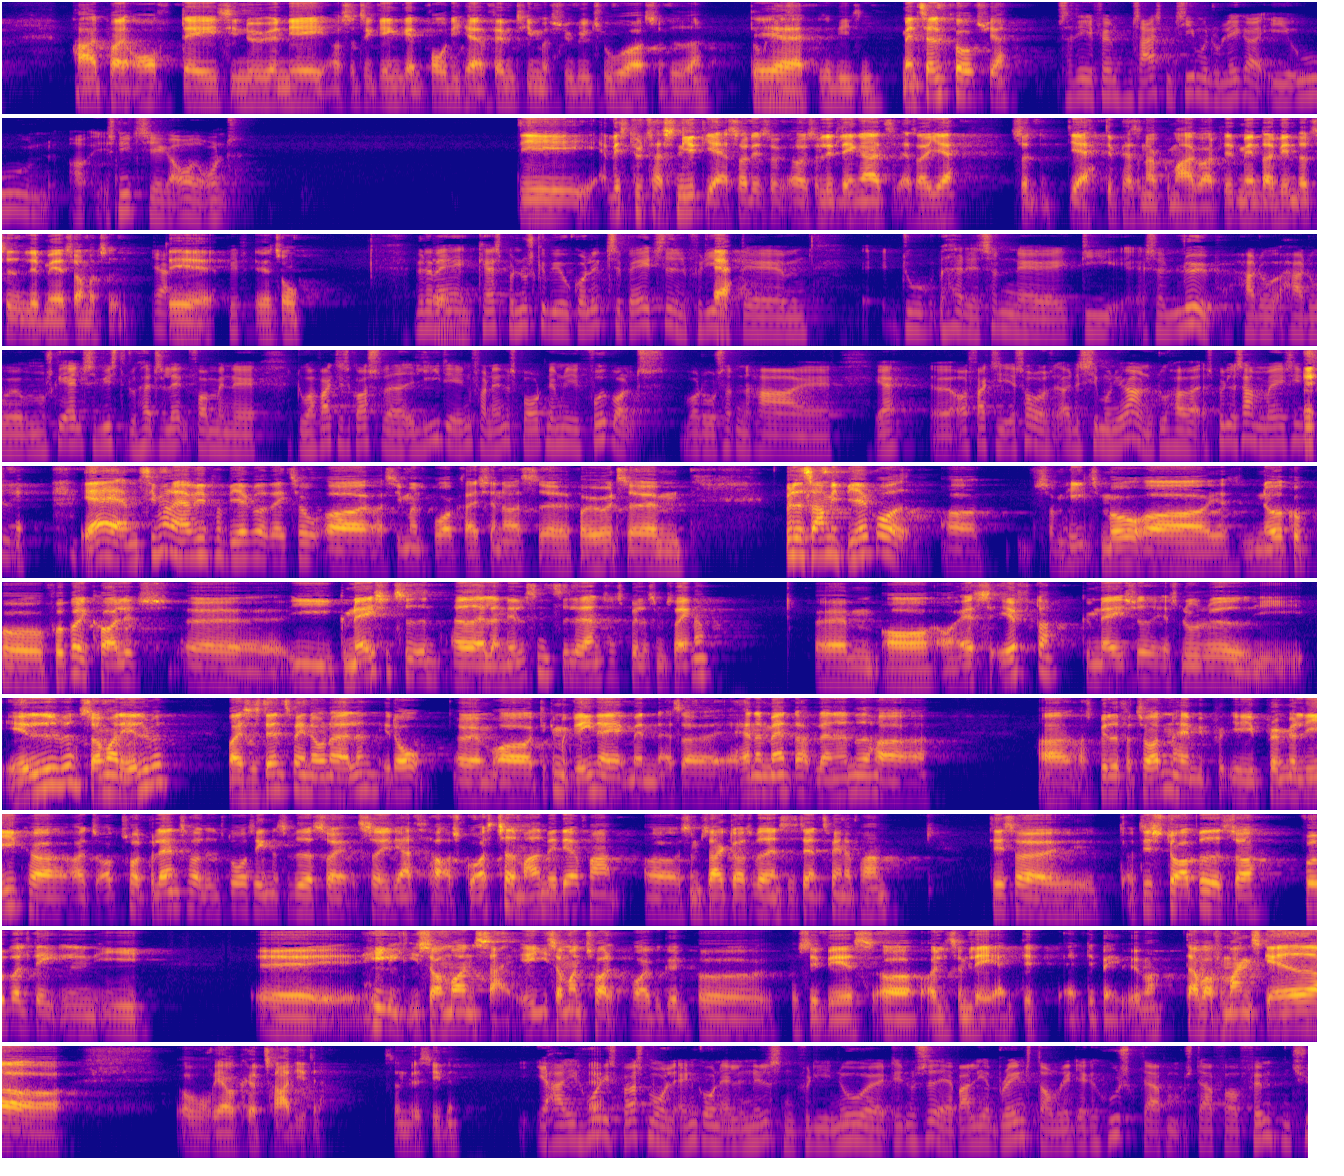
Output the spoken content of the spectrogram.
har et par off days i nø og næ, og så til gengæld får de her 5 timer cykelture og så videre. Det er devisen. Men self-coach, ja. Så det er 15-16 timer, du ligger i ugen, og i snit cirka året rundt. Det, hvis du tager snit, ja, så er det så, og så lidt længere, altså ja, så ja, det passer nok meget godt. Lidt mindre i vintertiden, lidt mere i sommertiden. Ja, det, fedt. det jeg tror. Ved du hvad, Kasper, nu skal vi jo gå lidt tilbage i tiden, fordi Ja. at øh, du, hvad hedder det, sådan, øh, de, altså løb har du, har du øh, måske altid vidst, at du havde talent for, men øh, du har faktisk også været elite inden for en anden sport, nemlig fodbold, hvor du sådan har, øh, ja, øh, også faktisk, jeg tror, er det Simon Jørgen, du har spillet sammen med i sin tid? Ja, ja, men Simon og jeg, vi er på Birkerød begge to, og, og Simons bror Christian også øh, for øvrigt. Øh, spillede sammen i Birkerød, og som helt små, og jeg nåede at gå på fodboldcollege øh, i gymnasietiden, havde Allan Nielsen, tidligere landsholdsspiller, som træner. Øhm, og, og altså efter gymnasiet, jeg sluttede i 11, sommeren 11, var assistenttræner under Allan et år, øhm, og det kan man grine af, men altså, han er en mand, der blandt andet har, har, har spillet for Tottenham i, i Premier League, og har optrådt på landsholdet i store scene osv., så, så, så jeg har sgu også taget meget med derfra, og som sagt også været assistenttræner for ham. Det så, øh, og det stoppede så fodbolddelen i øh, helt i sommeren, sej- i sommeren 12, hvor jeg begyndte på, på CBS og, og ligesom lagde alt det, alt det bag ved mig. Der var for mange skader, og, og jeg var kørt træt i det. Sådan vil jeg sige det. Jeg har lige et hurtigt spørgsmål angående Allan Nielsen, fordi nu, øh, det, nu sidder jeg bare lige og brainstormer lidt. Jeg kan huske, der, der for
